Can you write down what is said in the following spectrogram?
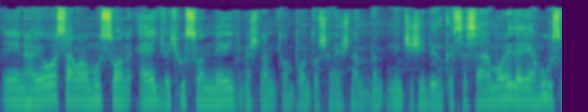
én, ha jól számolom, 21 vagy 24, most nem tudom pontosan, és nem, nem, nincs is időnk összeszámolni, de ilyen 20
